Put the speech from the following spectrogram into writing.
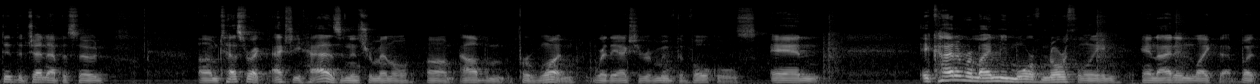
did the Djent episode, um, Tesseract actually has an instrumental um, album for one where they actually removed the vocals, and it kind of reminded me more of Northlane, and I didn't like that. But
